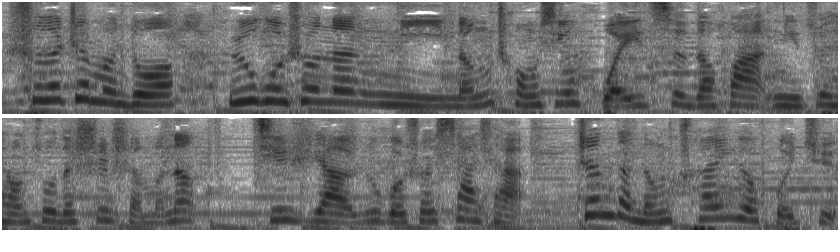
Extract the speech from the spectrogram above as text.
说了这么多，如果说呢，你能重新活一次的话，你最想做的是什么呢？其实啊，如果说夏夏真的能穿越回去，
